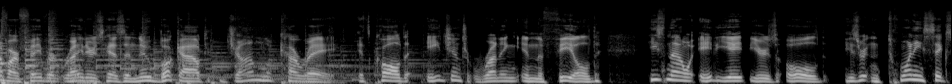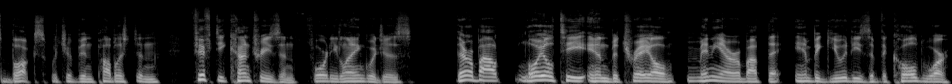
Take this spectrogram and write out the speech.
Of our favorite writers has a new book out, John Le Carre. It's called Agent Running in the Field. He's now 88 years old. He's written 26 books, which have been published in 50 countries and 40 languages. They're about loyalty and betrayal. Many are about the ambiguities of the Cold War.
